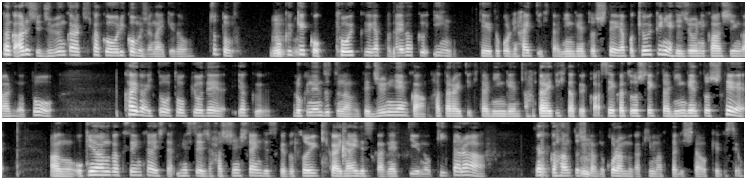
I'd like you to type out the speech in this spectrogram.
なんかある種自分から企画を織り込むじゃないけどちょっと僕結構教育やっぱ大学院っていうところに入ってきた人間としてやっぱ教育には非常に関心があるのと海外と東京で約6年ずつなので12年間働いてきた人間働いてきたというか生活をしてきた人間としてあの沖縄の学生に対してメッセージ発信したいんですけどそういう機会ないですかねっていうのを聞いたら約半年間のコラムが決まったりしたわけですよ。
